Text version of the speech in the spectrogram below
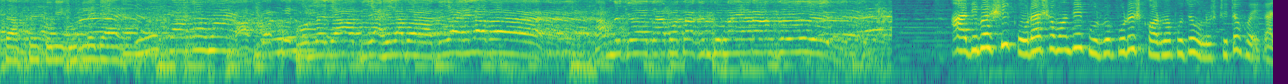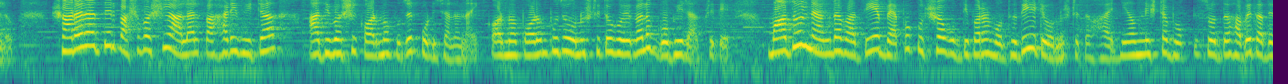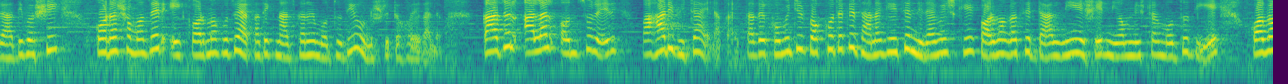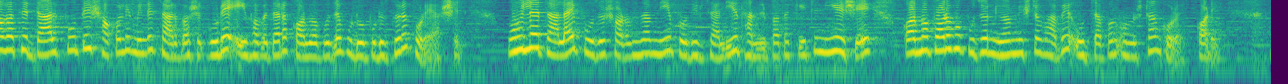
আস্তে আস্তে তুমি ঘুরলে যা। আস্তে আস্তে ঘুরলে যা, দিয়া হিলাবা, দিয়া হিলাবে। আমনিকে দেবতা কিন্তু নাই আর আনছেন আদিবাসী কোরা সমাজের পূর্বপুরুষ কর্মপুজো অনুষ্ঠিত হয়ে গেল। সারা রাজ্যের পাশাপাশি আলাল পাহাড়ি ভিটা আদিবাসী কর্মপুজোর পরিচালনায় কর্মা পরম পুজো অনুষ্ঠিত হয়ে গেল গভীর রাত্রিতে। মাদুল ন্যাংড়া বাজিয়ে ব্যাপক উৎসব উদ্দীপনার মধ্য দিয়ে এটি অনুষ্ঠিত হয়। নিয়মনিষ্ঠা ভক্তি শ্রদ্ধা হবে তাদের আদিবাসী করা সমাজের এই কর্মা পুজো একাধিক নাচগানের মধ্য দিয়ে অনুষ্ঠিত হয়ে গেল। কাজল আলাল অঞ্চলের পাহাড়ি ভিটা এলাকায় তাদের কমিটির পক্ষ থেকে জানা গিয়েছে, নিরামিষ খেয়ে কর্মা গাছের ডাল নিয়ে এসে নিয়মনিষ্ঠার মধ্য দিয়ে কর্মা গাছের ডাল পুঁতে সকলে মিলে চারপাশে ঘুরে এইভাবে তারা কর্মা পূজা পূর্বপুরুষ ধরে করে আসেন। মহিলা ডালায় পুজো সরঞ্জাম নিয়ে প্রদীপ জ্বালিয়ে ধানের পাতা কেটে নিয়ে এসে কর্মপর্ব ও পুজোর নিয়মনিষ্ঠভাবে উদযাপন অনুষ্ঠান করে করে।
